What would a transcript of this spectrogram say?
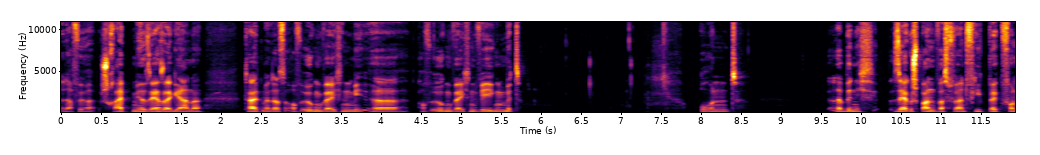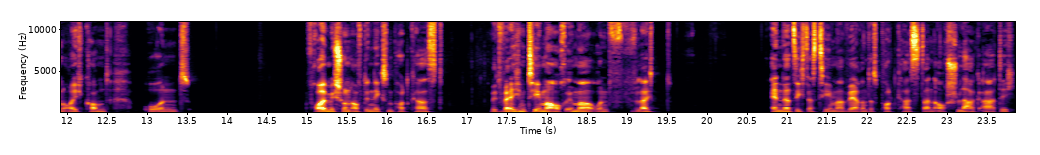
dafür schreibt mir sehr, sehr gerne, teilt mir das auf irgendwelchen, äh, auf irgendwelchen Wegen mit. Und da bin ich sehr gespannt, was für ein Feedback von euch kommt und freue mich schon auf den nächsten Podcast, mit welchem Thema auch immer und vielleicht ändert sich das Thema während des Podcasts dann auch schlagartig.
